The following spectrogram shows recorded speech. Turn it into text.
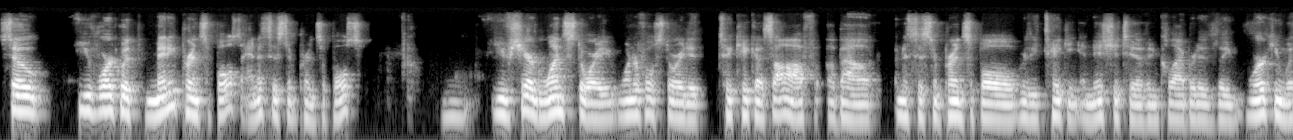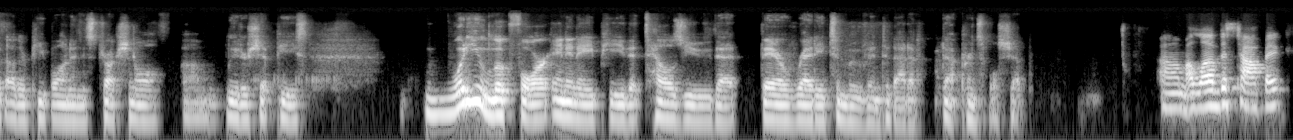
So you've worked with many principals and assistant principals. You've shared one story wonderful story to, to kick us off about an assistant principal really taking initiative and collaboratively working with other people on an instructional um, leadership piece what do you look for in an AP that tells you that they're ready to move into that, that principalship? Um, I love this topic.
